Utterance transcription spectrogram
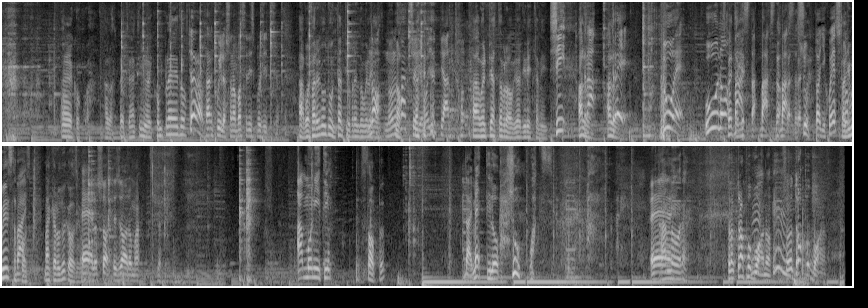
Ecco qua. Allora, aspetta un attimino il completo. Cioè, no, tranquillo, sono a vostra disposizione. Ah, vuoi fare tu? Intanto io prendo quelle No, cose. non lo faccio io, voglio il piatto. Ah, quel piatto proprio, eh, direttamente. Sì, Allora, tra allora. 3, 2, 1, Aspetta che- basta, basta, No, basta. beh, Su, togli questo. Togli questo, vai. posto. Mancano due cose. Eh, lo so, tesoro, ma. Ammoniti. Stop. Dai, mettilo su. Wax. Eh, Allora, tro- troppo buono. Sono troppo buono.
